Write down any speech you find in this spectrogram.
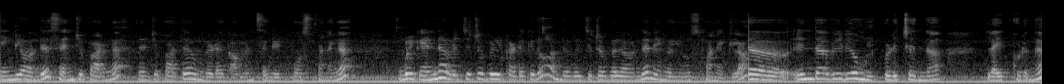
நீங்களும் வந்து செஞ்சு பாருங்கள் செஞ்சு பார்த்து உங்களோட கமெண்ட்ஸ் எங்களுக்கு போஸ்ட் பண்ணுங்கள் உங்களுக்கு என்ன வெஜிடபிள் கிடைக்குதோ அந்த வெஜிடபிளை வந்து நீங்கள் யூஸ் பண்ணிக்கலாம். இந்த வீடியோ உங்களுக்கு பிடிச்சிருந்தா லைக் கொடுங்க.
